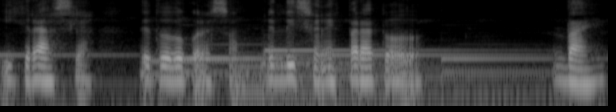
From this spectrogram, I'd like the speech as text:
y gracias de todo corazón. Bendiciones para todos. Bye.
